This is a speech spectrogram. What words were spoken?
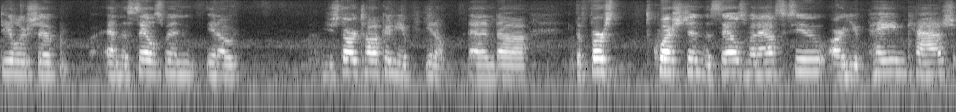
dealership and the salesman, you know, you start talking, you you know, and uh, the first question the salesman asks you, are you paying cash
